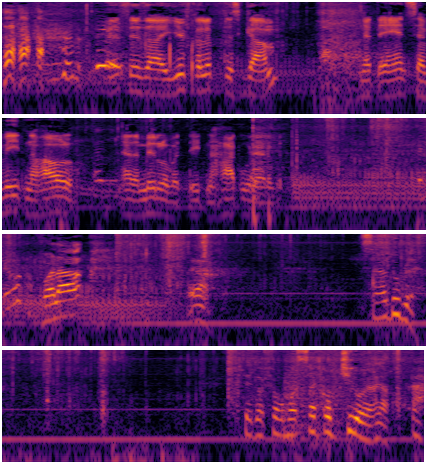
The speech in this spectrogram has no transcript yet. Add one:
This is a eucalyptus gum that the ants have eaten a hole out of the middle of it, eaten the hardwood out of it. Voilà. Voilà. C'est un double. Ça doit faire au moins 50 kilos, regarde. Ah.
